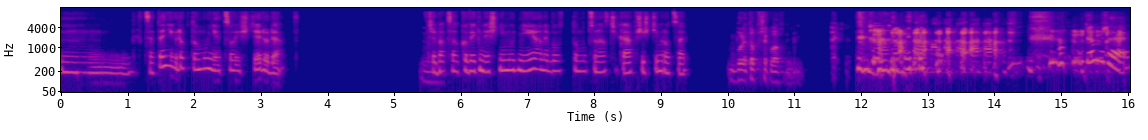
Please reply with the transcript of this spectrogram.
Hmm, chcete někdo k tomu něco ještě dodat? Třeba hmm. celkově k dnešnímu dni, anebo tomu, co nás čeká v příštím roce? Bude to překvapení. Dobře.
